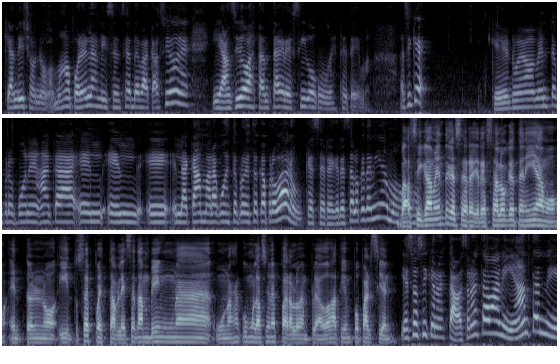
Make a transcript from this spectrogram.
que han dicho no, vamos a poner las licencias de vacaciones y han sido bastante agresivos con este tema. Así que que nuevamente propone acá el, eh, la Cámara con este proyecto que aprobaron? ¿Que se regrese a lo que teníamos? Básicamente que se regrese a lo que teníamos en torno, y entonces pues establece también una, unas acumulaciones para los empleados a tiempo parcial. Y eso sí que no estaba, eso no estaba ni antes ni,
